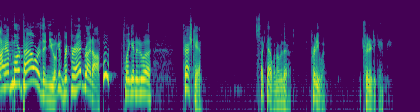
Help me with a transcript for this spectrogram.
I have more power than you. I can rip your head right off. Whoop, fling it into a trash can. Just like that one over there. Pretty one. The Trinity gave me.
